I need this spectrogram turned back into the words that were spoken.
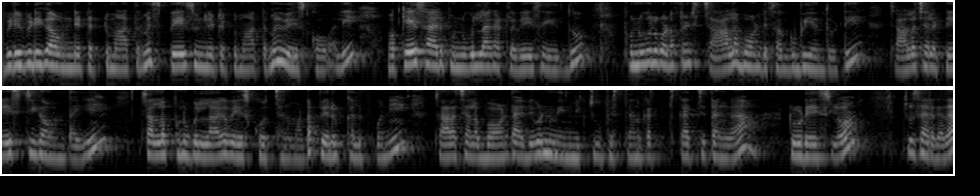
విడివిడిగా ఉండేటట్టు మాత్రమే స్పేస్ ఉండేటట్టు మాత్రమే వేసుకోవాలి. ఒకేసారి పునుగుల్లాగా అట్లా వేసేయద్దు. పునుగులు కూడా ఫ్రెండ్స్ చాలా బాగుంటాయి సగ్గుబియ్యంతో చాలా చాలా టేస్టీగా ఉంటాయి. చల్ల పునుగుల్లాగా వేసుకోవచ్చు అనమాట పెరుగు కలుపుకొని. చాలా చాలా బాగుంటాయి. అవి కూడా నేను మీకు చూపిస్తాను ఖచ్చితంగా. టూ డేస్లో చూసారు కదా?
